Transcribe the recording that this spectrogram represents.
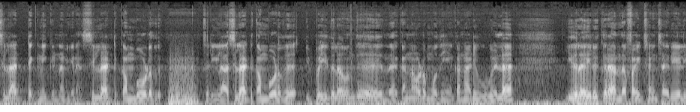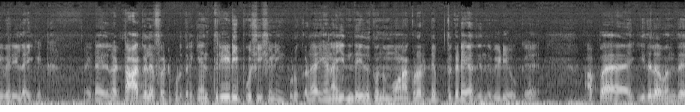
சிலாட் டெக்னிக்குன்னு நினைக்கிறேன். சிலாட் கம்போடது. சரிங்களா? சிலாட் கம்போடது. இப்போ இதில் வந்து இந்த கண்ணோட மோதி என் கண்ணாடி உவையில் இதில் இருக்கிற அந்த fight science I really very like it ரைட்டா இதில் டாகிள் எஃபெக்ட் கொடுத்துருக்கேன். த்ரீ டி பொசிஷனிங் கொடுக்கல. ஏன்னா இந்த இதுக்கு வந்து மோனாகுலர் டெப்த்து கிடையாது இந்த வீடியோவுக்கு. அப்போ இதில் வந்து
